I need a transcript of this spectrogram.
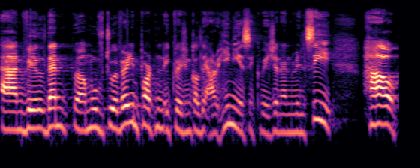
and we'll then uh, move to a very important equation called the Arrhenius equation, and we'll see how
